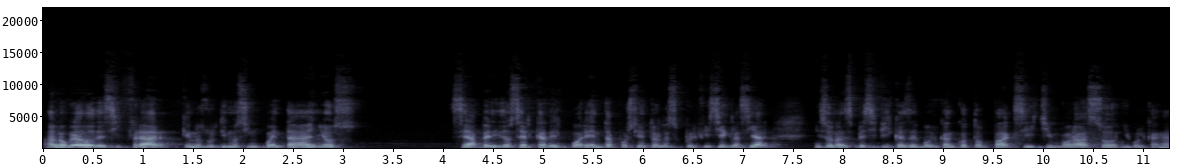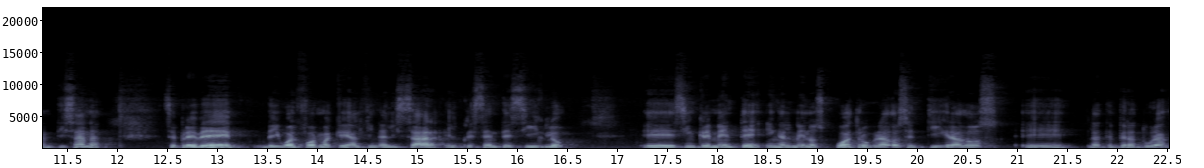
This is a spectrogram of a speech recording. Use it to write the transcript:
han logrado descifrar que en los últimos 50 años se ha perdido cerca del 40% de la superficie glaciar en zonas específicas del volcán Cotopaxi, Chimborazo y volcán Antizana. Se prevé de igual forma que al finalizar el presente siglo eh, se incremente en al menos 4 grados centígrados eh, la temperatura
